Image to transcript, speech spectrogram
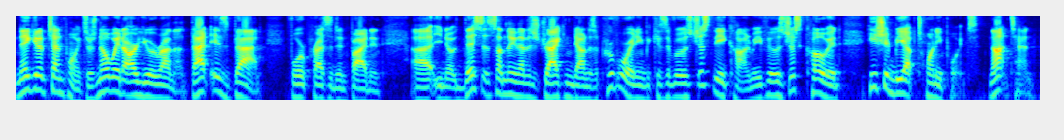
Negative 10 points. There's no way to argue around that. That is bad for President Biden. Uh, you know, this is something that is dragging down his approval rating because if it was just the economy, if it was just COVID, he should be up 20 points, not 10.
